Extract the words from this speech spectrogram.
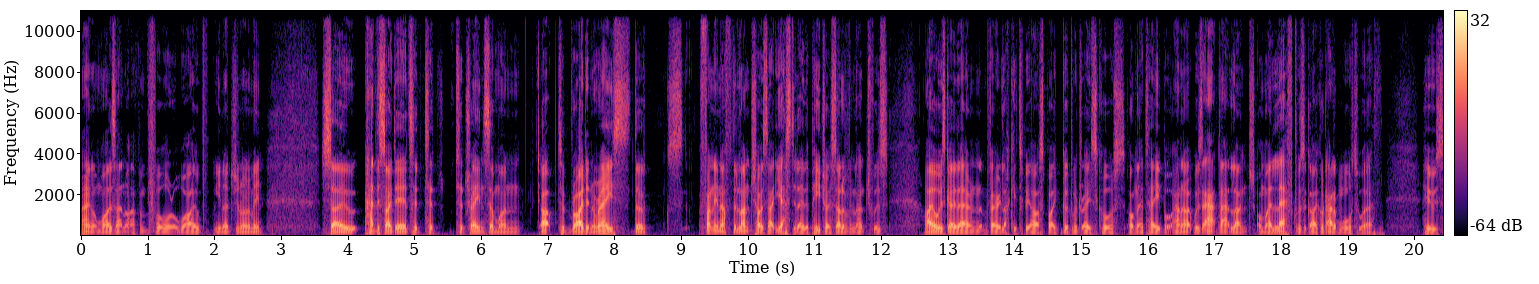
hang on, why has that not happened before? Or why, you know, do you know what I mean? So had this idea to, to, to train someone up to ride in a race. The funny enough, the lunch I was at yesterday, the Peter O'Sullevan lunch was. I always go there, and I'm very lucky to be asked by Goodwood Racecourse on their table. And I was at that lunch. On my left was a guy called Adam Waterworth, who's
